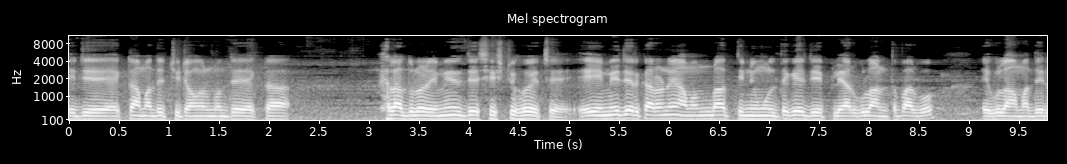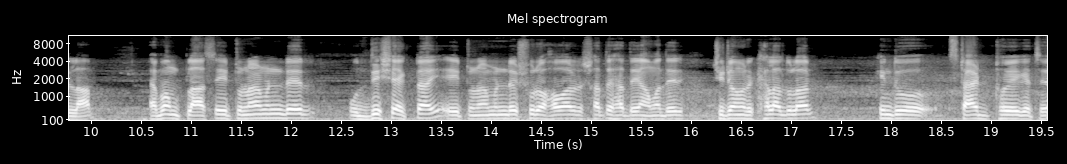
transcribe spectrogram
এই যে একটা আমাদের চিটাঙের মধ্যে একটা খেলাধুলার ইমেজ যে সৃষ্টি হয়েছে, এই ইমেজের কারণে আমরা তৃণমূল থেকে যে প্লেয়ারগুলো আনতে পারব, এগুলো আমাদের লাভ। এবং প্লাস এই টুর্নামেন্টের উদ্দেশ্য একটাই, এই টুর্নামেন্টের শুরু হওয়ার সাথে সাথে আমাদের চিটাঙের খেলাধুলার কিন্তু স্টার্ট হয়ে গেছে।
